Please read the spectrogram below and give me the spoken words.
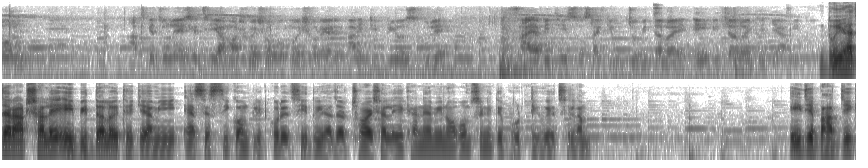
আলাইকুম আজকে চলে এসেছি আমার শৈশব কৈশোরের আরেকটি প্রিয় স্কুলে ছায়াবিথি সোসাইটি উচ্চ বিদ্যালয়ে। এই বিদ্যালয় থেকে আমি দুই হাজার আট সালে এই বিদ্যালয় থেকে আমি এসএসসি কমপ্লিট করেছি। দুই হাজার ছয় সালে এখানে আমি নবম শ্রেণীতে ভর্তি হয়েছিলাম। এই যে বাহ্যিক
